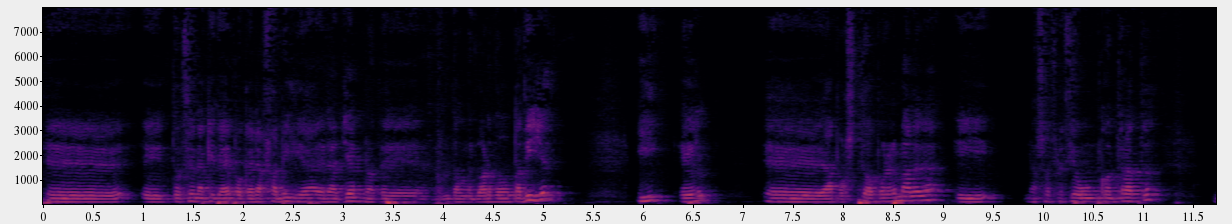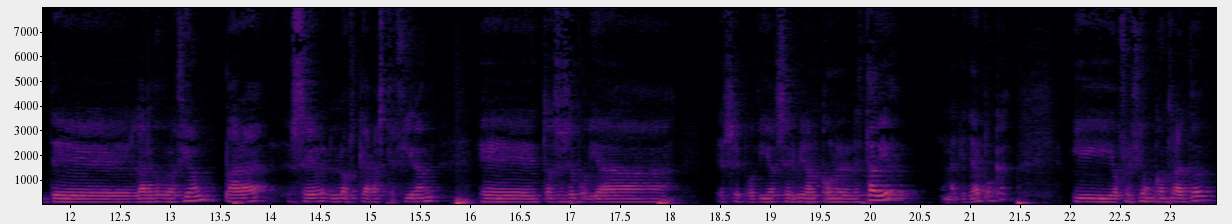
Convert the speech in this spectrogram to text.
eh, entonces en aquella época era familia, era yerno de don Eduardo Padilla, y él eh, apostó por el Málaga y nos ofreció un contrato de larga duración para ser los que abastecieran. Eh, entonces se podía, se podía servir alcohol en el estadio, en aquella época, y ofreció un contrato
